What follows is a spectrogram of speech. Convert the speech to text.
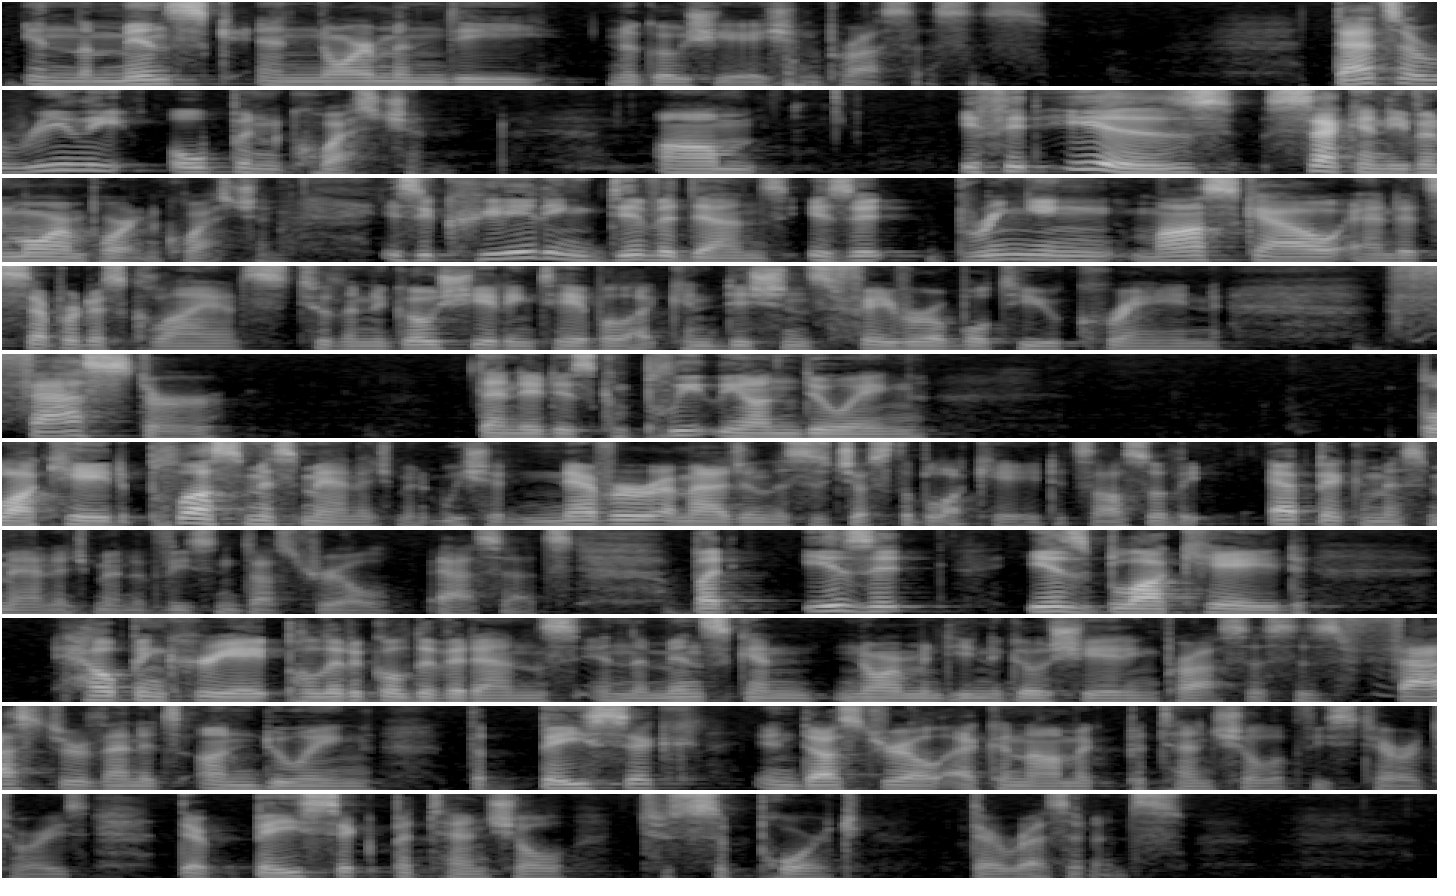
in the Minsk and Normandy negotiation processes? That's a really open question. Um, if it is, second, even more important question, is it creating dividends? Is it bringing Moscow and its separatist clients to the negotiating table at conditions favorable to Ukraine faster than it is completely undoing blockade plus mismanagement? We should never imagine this is just the blockade. It's also the epic mismanagement of these industrial assets. But is it is blockade helping create political dividends in the Minsk and Normandy negotiating processes faster than it's undoing the basic industrial economic potential of these territories, their basic potential to support their residents.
